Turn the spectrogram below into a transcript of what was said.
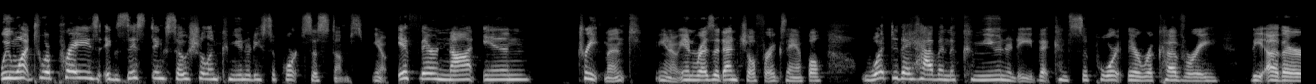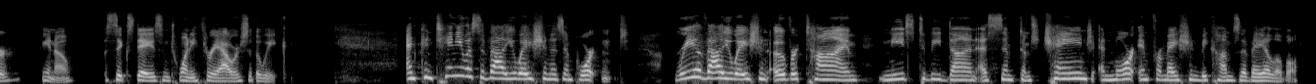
We want to appraise existing social and community support systems. You know if they're not in treatment you know in residential for example what do they have in the community that can support their recovery the other you know six days and 23 hours of the week? And continuous evaluation is important. Reevaluation over time needs to be done as symptoms change and more information becomes available.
